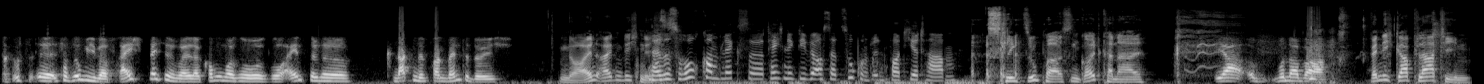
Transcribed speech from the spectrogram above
das ist, äh, ist das irgendwie über Freispreche? Weil da kommen immer so, so einzelne knackende Fragmente durch. Nein, eigentlich nicht. Das ist hochkomplexe Technik, die wir aus der Zukunft importiert haben. Das klingt super, ist ein Goldkanal. Ja, wunderbar. Wenn nicht gar Platin.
